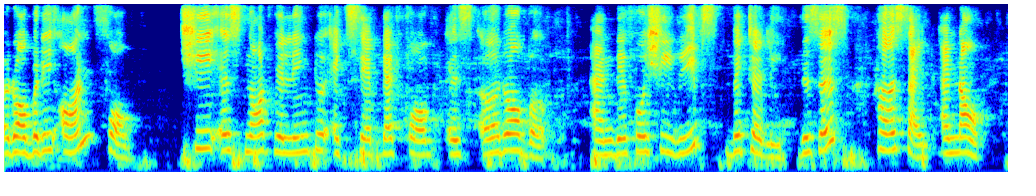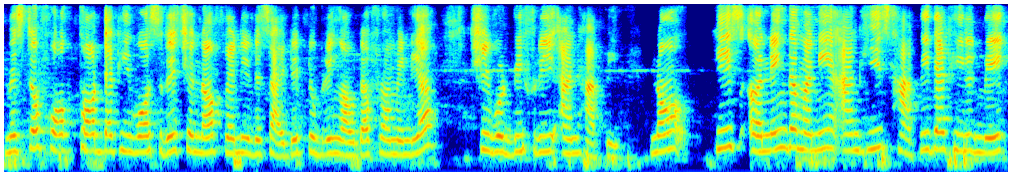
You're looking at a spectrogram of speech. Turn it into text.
uh, robbery on Fogg she is not willing to accept that Fogg is a robber and therefore she weeps bitterly. This is her side. And now Mr. Fogg thought that he was rich enough when he decided to bring Aouda from India. She would be free and happy. Now he's earning the money and he's happy that he'll make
